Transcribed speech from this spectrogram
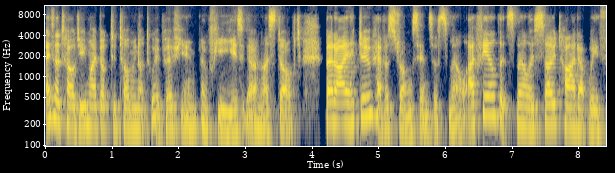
As I told you, my doctor told me not to wear perfume a few years ago and I stopped. But I do have a strong sense of smell. I feel that smell is so tied up with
